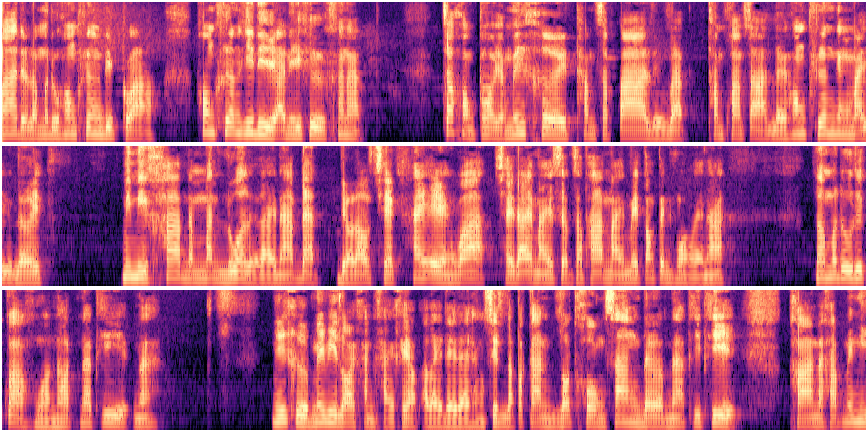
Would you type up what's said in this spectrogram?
มาเดี๋ยวเรามาดูห้องเครื่องดีกว่า ห้องเครื่องที่ดีอันนี้คือขนาด เจ้าของเก่ายังไม่เคยทำสปาหรือแบบทำความสะอาดเลยห้องเครื่องยังใหม่อยู่เลย ไม่มีคราบน้ำมันรั่วหรืออะไรนะ แบตเดี๋ยวเราเช็คให้เองว่าใช้ได้ไหมเสื่อมสภาพไหมไม่ต้องเป็นห่วงเลยนะ เรามาดูดีกว่าหัวน็อตนะพี่นะ นี่คือไม่มีรอยขันไขขยับอะไรใด ๆ ทั้งสิ้นรับประกันลดโครงสร้างเดิมนะพี่ๆคานนะครับ ไม่มี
